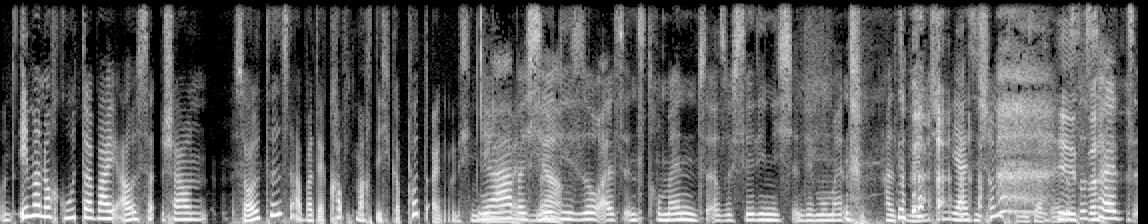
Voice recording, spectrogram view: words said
und immer noch gut dabei ausschauen solltest, aber der Kopf macht dich kaputt eigentlich in dem Ja, Moment. aber ich sehe Ja. die so als Instrument, also ich sehe die nicht in dem Moment. Als Menschen, ja, es ist schon fies. Das ist halt, äh,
